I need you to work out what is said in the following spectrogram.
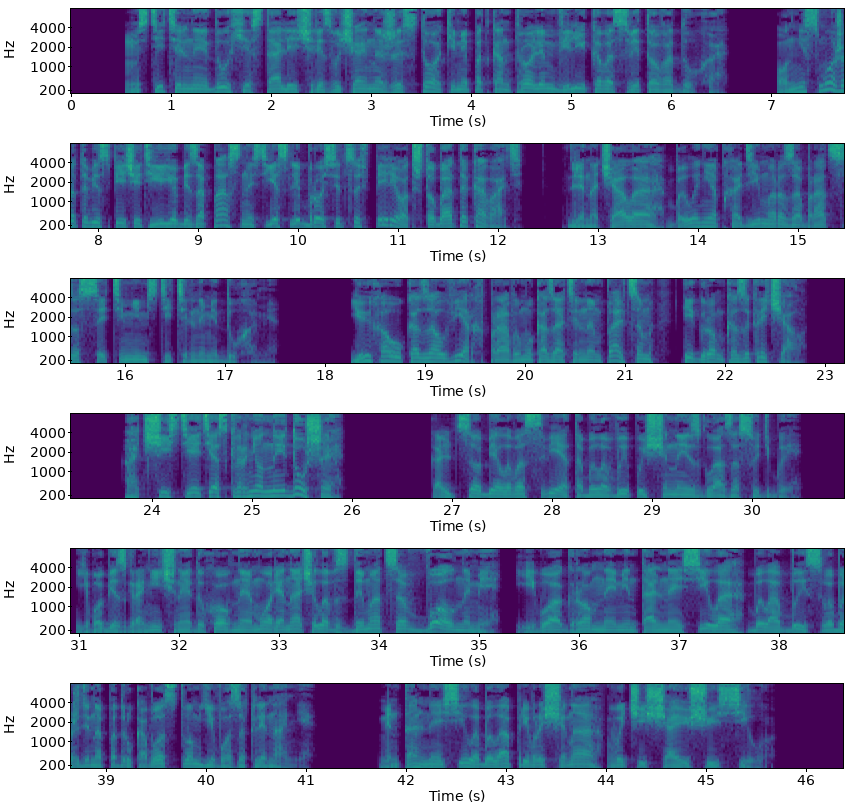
Мстительные духи стали чрезвычайно жестокими под контролем Великого Святого Духа. Он не сможет обеспечить ее безопасность, если бросится вперед, чтобы атаковать. Для начала было необходимо разобраться с этими мстительными духами. Юйха указал вверх правым указательным пальцем и громко закричал. «Очисти эти оскверненные души!» Кольцо белого света было выпущено из глаза судьбы. Его безграничное духовное море начало вздыматься волнами, и его огромная ментальная сила была высвобождена под руководством его заклинания. Ментальная сила была превращена в очищающую силу.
